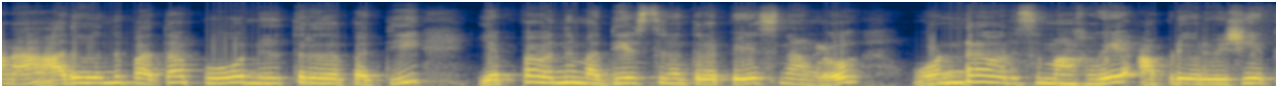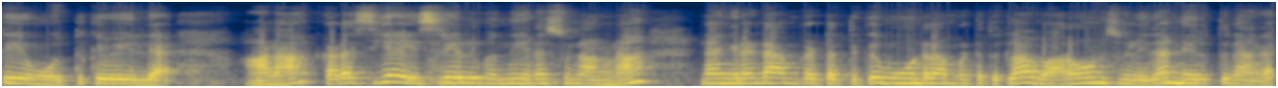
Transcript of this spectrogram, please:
ஆனால் அது வந்து பார்த்தா போர் நிறுத்துறதை பற்றி எப்போ வந்து மத்தியஸ்தனத்தில் பேசுனாங்களோ ஒன்றரை வருஷமாகவே அப்படி ஒரு விஷயத்தை இவங்க ஒத்துக்கவே இல்லை. ஆனால் கடைசியாக இஸ்ரேல் வந்து என்ன சொன்னாங்கன்னா நாங்கள் இரண்டாம் கட்டத்துக்கு மூன்றாம் கட்டத்துக்குலாம் வரோம்னு சொல்லி தான் நிறுத்தினாங்க.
